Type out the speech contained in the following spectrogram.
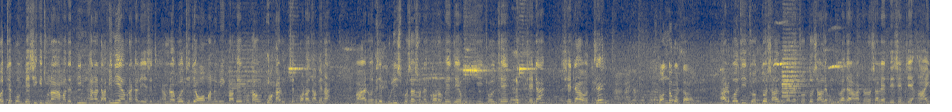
হচ্ছে বেশি কিছু না, আমাদের তিনখানা দাবি নিয়ে আমরা খালি এসেছি। আমরা বলছি যে অমানবিকভাবে কোথাও হকার উচ্ছেদ করা যাবে না। আর হচ্ছে পুলিশ প্রশাসনের তরফে যে হুমকি চলছে, সেটা সেটা হচ্ছে বন্ধ করতে হবে। আর বলছি চোদ্দ সাল দু হাজার চোদ্দ সাল এবং দু হাজার আঠেরো সালের দেশের যে আইন,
